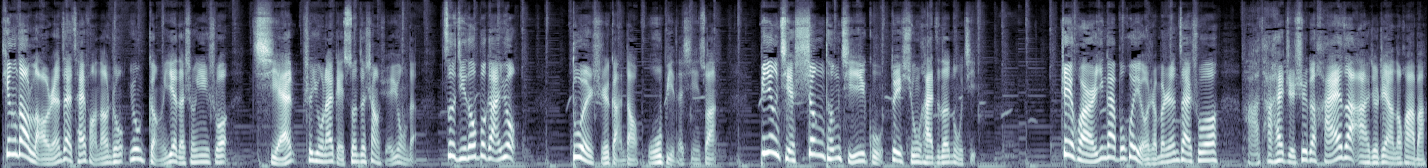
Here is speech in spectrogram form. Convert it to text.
听到老人在采访当中用哽咽的声音说：“钱是用来给孙子上学用的，自己都不敢用。”顿时感到无比的心酸，并且升腾起一股对熊孩子的怒气。这会儿应该不会有什么人在说：“啊，他还只是个孩子啊！”就这样的话吧。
